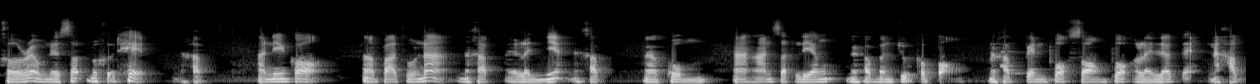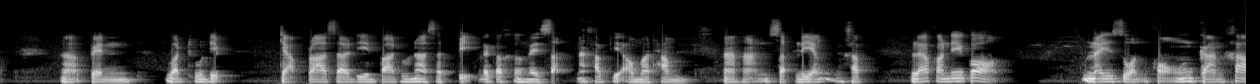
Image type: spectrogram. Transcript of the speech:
เคอเรลในซอสมะเขือเทศนะครับ อันนี้ก็ปลาทูน่านะครับอะไรเงี้ยนะครับกลุ่มอาหารสัตว์เลี้ยงนะครับ บรรจุกระป๋องนะครับ เป็นพวกซองพวกอะไรแล้วแต่นะครับเป็นวัตถุดิบจากปลาซาดีนปลาทูน่าสัตว์ปีกและก็เครื่องในสัตว์นะครับ ที่เอามาทำอาหารสัตว์เลี้ยงนะครับ แล้วคราวนี้ก็ในส่วนของการเข้า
